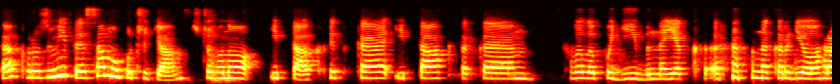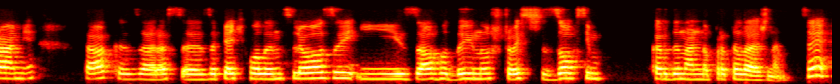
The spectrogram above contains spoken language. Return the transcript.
так? Розуміти самопочуття, що воно і так хитке, і так таке хвилеподібне, як на кардіограмі. Так, зараз е, за 5 хвилин сльози і за годину щось зовсім кардинально протилежне. Це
